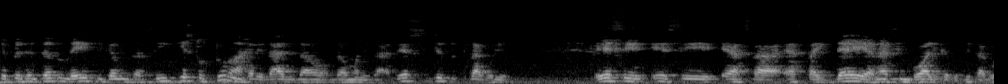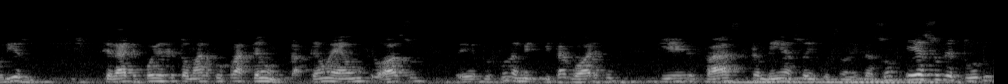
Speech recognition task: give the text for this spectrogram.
representando leis, digamos assim, que estruturam a realidade da, da humanidade. Esse é o sentido do pitagorismo. Esse, esse, essa, esta ideia né, simbólica do pitagorismo será depois retomada por Platão. Platão é um filósofo eh, profundamente pitagórico que faz também a sua incursão nesse assunto e, sobretudo,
